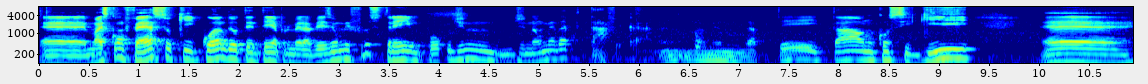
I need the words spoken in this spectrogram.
É, mas confesso que quando eu tentei a primeira vez, eu me frustrei um pouco de, de não me adaptar. Falei, cara, não me adaptei e tal, não consegui. É,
